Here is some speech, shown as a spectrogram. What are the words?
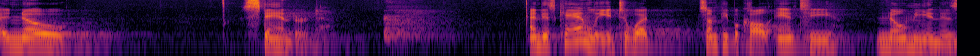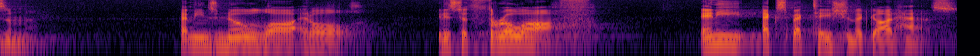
no standard. And this can lead to what some people call antinomianism. That means no law at all. It is to throw off any expectation that God has.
